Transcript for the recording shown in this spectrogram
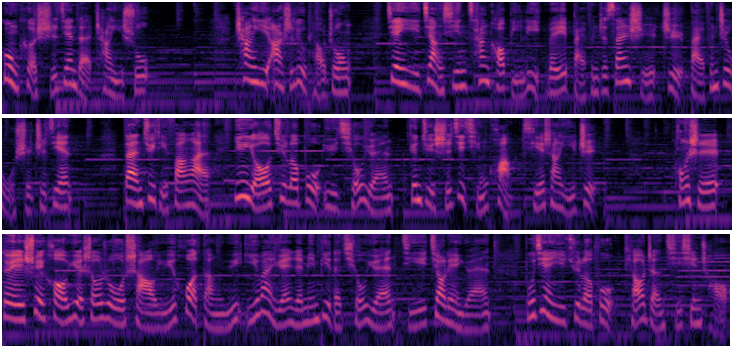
共克时间的倡议书。倡议二十六条中，建议降薪参考比例为百分之三十至百分之五十之间，但具体方案应由俱乐部与球员根据实际情况协商一致。同时，对税后月收入少于或等于一万元人民币的球员及教练员。不建议俱乐部调整其薪酬。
